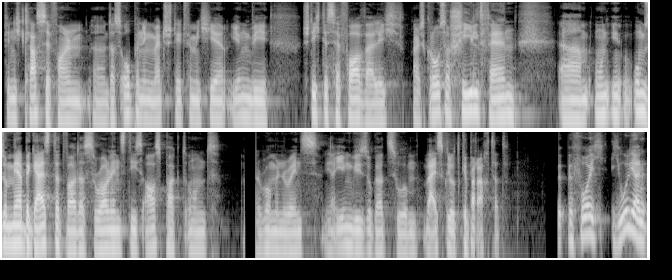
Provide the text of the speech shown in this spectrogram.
finde ich klasse. Vor allem äh, das Opening Match steht für mich hier irgendwie, sticht es hervor, weil ich als großer Shield-Fan ähm, um, umso mehr begeistert war, dass Rollins dies auspackt und Roman Reigns ja irgendwie sogar zum Weißglut gebracht hat bevor ich Julian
